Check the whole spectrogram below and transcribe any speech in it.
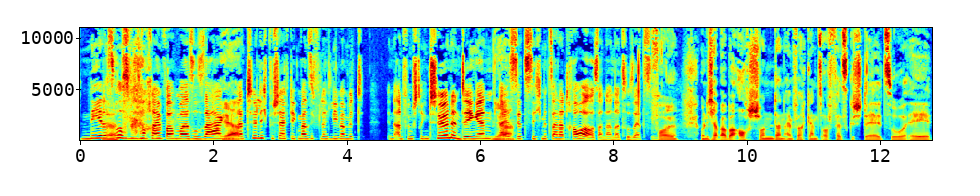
Nee, das ne? muss man auch einfach mal so sagen. Ja. Natürlich beschäftigt man sich vielleicht lieber mit in Anführungsstrichen schönen Dingen, ja. als jetzt sich mit seiner Trauer auseinanderzusetzen. Voll. Und ich habe aber auch schon dann einfach ganz oft festgestellt, so, ey,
